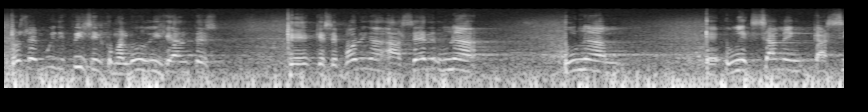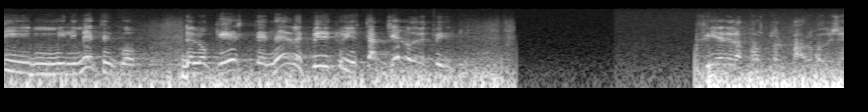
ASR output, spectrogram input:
Entonces es muy difícil, como algunos dije antes, que, se ponen a hacer una, una eh, un examen casi milimétrico de lo que es tener el Espíritu y estar lleno del Espíritu. Fiere el apóstol Pablo cuando dice,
